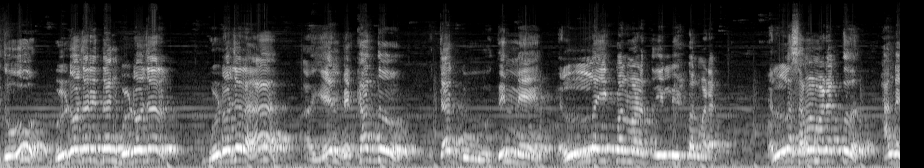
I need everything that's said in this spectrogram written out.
ಇದು ಬುಲ್ಡೋಜರ್ ಇದ್ದಂಗೆ ಬುಲ್ಡೋಜರ್, ಬುಲ್ಡೋಜರ ಏನು ಬೇಕಾದ್ದು ತೆಗ್ಗು ದಿನ್ನೆ ಎಲ್ಲ ಈಕ್ವಲ್ ಮಾಡುತ್ತೆ ಇಲ್ಲಿ ಈಕ್ವಲ್ ಮಾಡ್ಯಾಕ ಎಲ್ಲ ಸಮ ಮಾಡ್ಯಾಕ್ತದ ಹಂಗೆ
